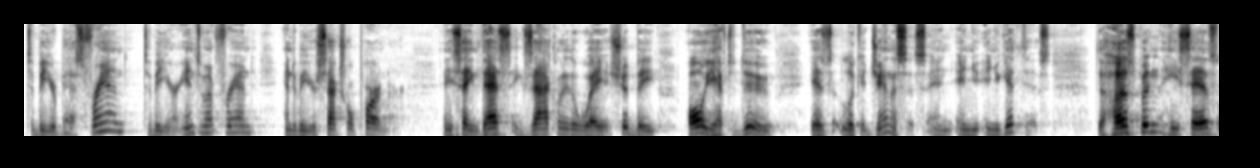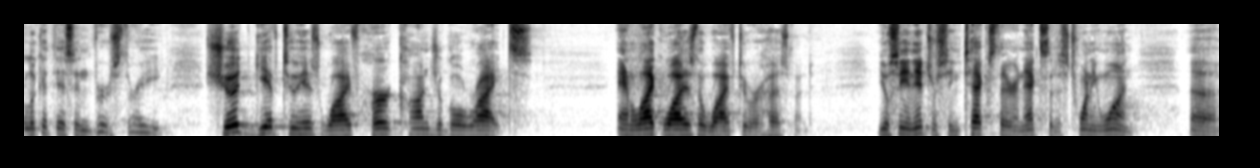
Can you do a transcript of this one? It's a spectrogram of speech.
to be your best friend, to be your intimate friend, and to be your sexual partner. And he's saying that's exactly the way it should be. All you have to do is look at Genesis, and, and, you, and you get this. The husband, he says, look at this in verse 3, should give to his wife her conjugal rights, and likewise the wife to her husband. You'll see an interesting text there in Exodus 21. Uh,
